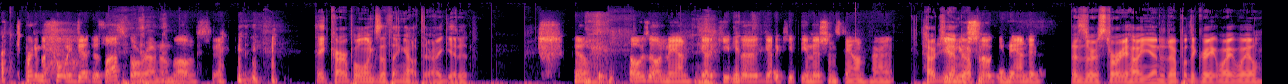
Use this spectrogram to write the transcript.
It's pretty much what we did this last go around almost. Hey, carpooling's a thing out there. I get it. yeah. Ozone man, you got to keep the got to keep the emissions down. All right, How'd you you end up? smoky bandit. Is there a story how you ended up with the great white whale?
